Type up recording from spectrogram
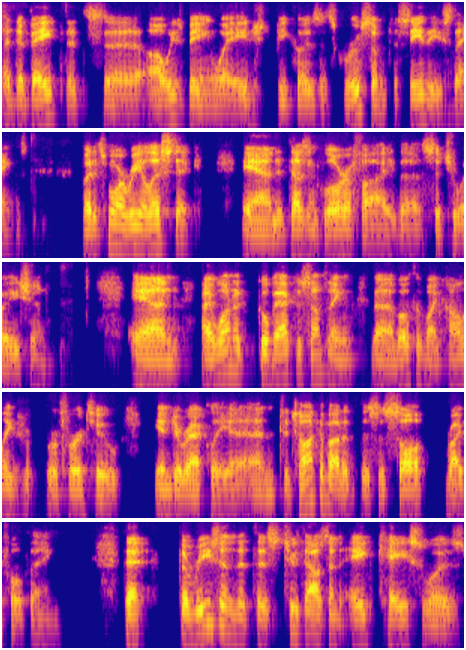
a debate that's uh, always being waged because it's gruesome to see these things but it's more realistic and it doesn't glorify the situation and I want to go back to something uh, both of my colleagues re- referred to indirectly, and to talk about it, this assault rifle thing. That the reason that this 2008 case was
